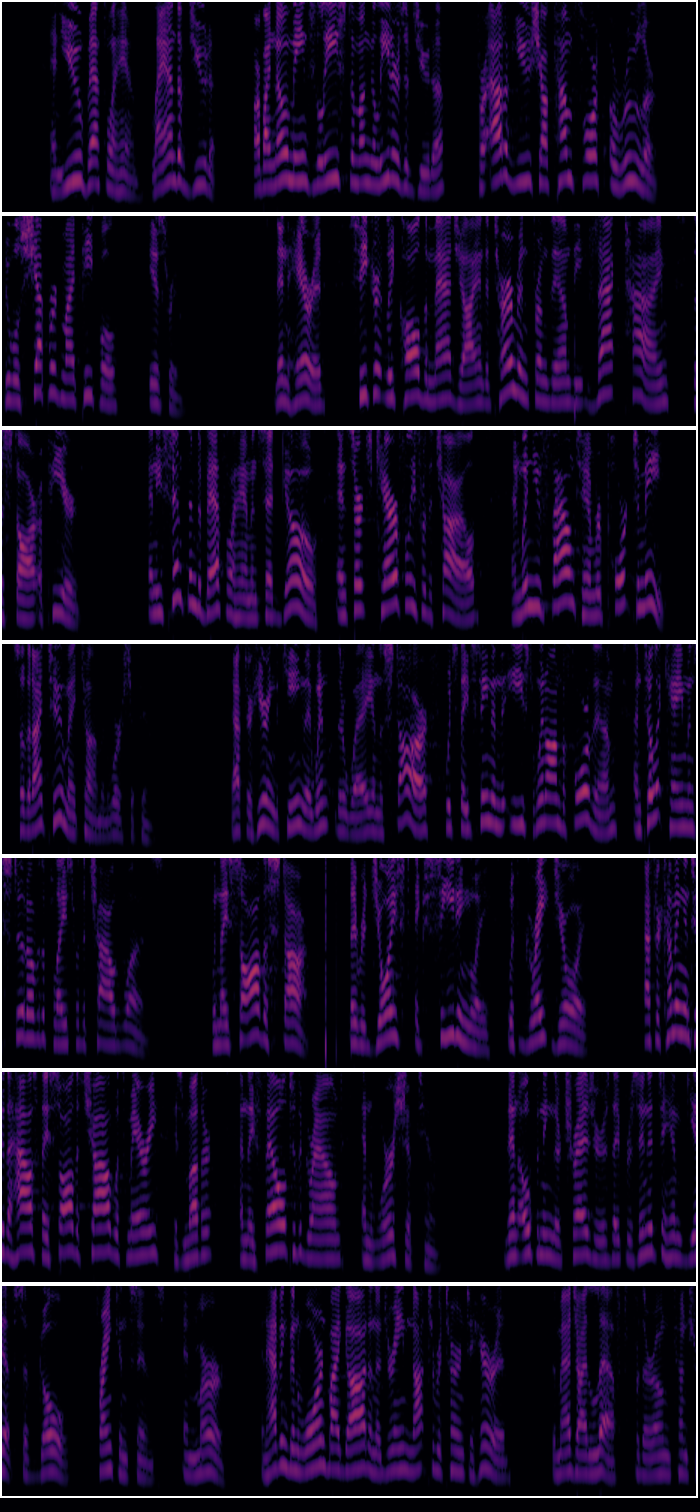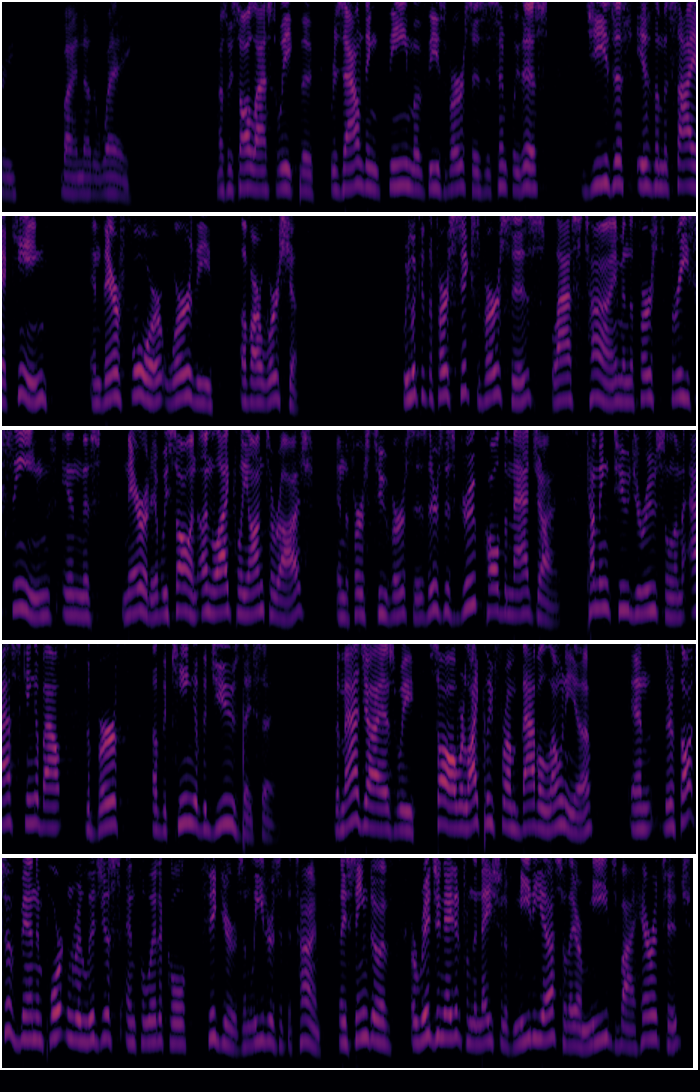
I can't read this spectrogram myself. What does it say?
And you, Bethlehem, land of Judah, are by no means least among the leaders of Judah, for out of you shall come forth a ruler who will shepherd my people Israel. Then Herod secretly called the Magi and determined from them the exact time the star appeared. And he sent them to Bethlehem and said, Go and search carefully for the child, and when you've found him, report to me, so that I too may come and worship him. After hearing the king, they went their way, and the star, which they'd seen in the east, went on before them until it came and stood over the place where the child was. When they saw the star, they rejoiced exceedingly with great joy. After coming into the house, they saw the child with Mary, his mother, and they fell to the ground and worshiped him. Then, opening their treasures, they presented to him gifts of gold, frankincense, and myrrh. And having been warned by God in a dream not to return to Herod, the Magi left for their own country by another way. As we saw last week, the resounding theme of these verses is simply this Jesus is the Messiah King and therefore worthy of our worship. We looked at the first six verses last time and the first three scenes in this narrative. We saw an unlikely entourage in the first two verses. There's this group called the Magi coming to Jerusalem asking about the birth of the King of the Jews, they say. The Magi, as we saw, were likely from Babylonia, and they're thought to have been important religious and political figures and leaders at the time. They seem to have originated from the nation of Media, so they are Medes by heritage.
